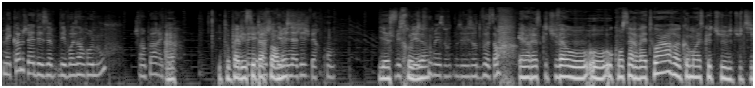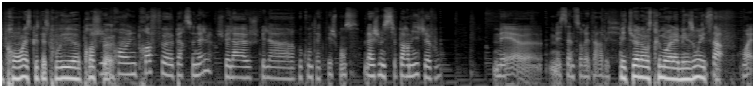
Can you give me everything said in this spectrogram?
Mais comme j'avais des, des voisins relous, j'ai un peu arrêté. Ah, Ils t'ont pas je laissé performer. J'ai déménagé, je vais reprendre. Yes, Je vais trop bien. tous mes autres, les autres voisins. Et alors, est-ce que tu vas au, au- au conservatoire? Comment est-ce que tu tu t'y prends? Est-ce que tu as trouvé euh, prof Je euh, prends une prof euh, personnelle. Je vais, la, je vais la recontacter, je pense. Là, je me suis pas remise, j'avoue. Mais, euh, mais ça ne saurait tarder. Mais tu as l'instrument à la maison et ça. Ouais,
